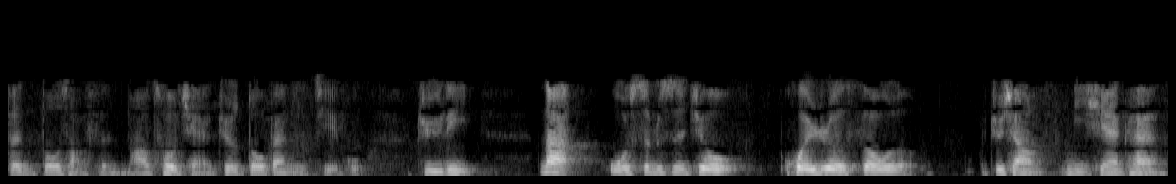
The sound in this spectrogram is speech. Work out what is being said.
分多少分，然后凑起来就是豆瓣的结果。举例，那我是不是就会热搜了？就像你现在看，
